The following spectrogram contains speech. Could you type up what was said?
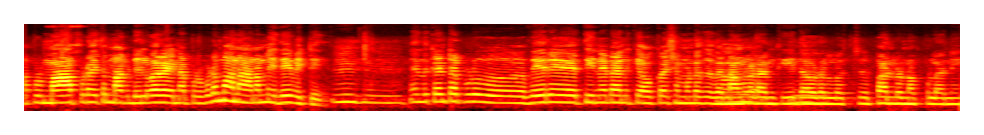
అప్పుడు మా అప్పుడైతే మాకు డెలివరీ అయినప్పుడు కూడా మా నాన్నమ్మ ఇదే పెట్టేది. ఎందుకంటే అప్పుడు వేరే తినడానికి అవకాశం ఉండదు కదా నమలడానికి దవడలు వచ్చి పండ్ల నొప్పులని.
